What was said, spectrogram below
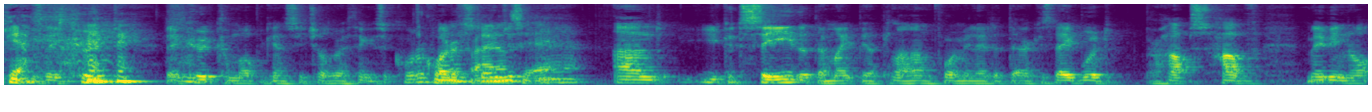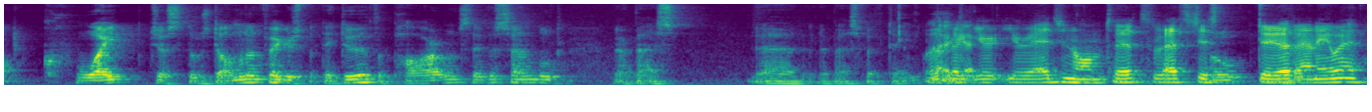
Yeah. They could, they could come up against each other, I think it's a quarter Quarterfinals, stages. yeah. And you could see that there might be a plan formulated there because they would perhaps have maybe not quite just those dominant figures, but they do have the power once they've assembled their best, uh, their best 15. Well, Like like you're, you're edging on to it, so let's just Oh, do it yeah. anyway.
